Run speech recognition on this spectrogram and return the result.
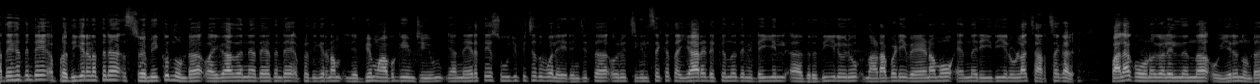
അദ്ദേഹത്തിന്റെ പ്രതികരണത്തിന് ശ്രമിക്കുന്നുണ്ട്. വൈകാതെ തന്നെ അദ്ദേഹത്തിന്റെ പ്രതികരണം ലഭ്യമാവുകയും ചെയ്യും. ഞാൻ നേരത്തെ സൂചിപ്പിച്ചതുപോലെ രഞ്ജിത്ത് ഒരു ചികിത്സയ്ക്ക് തയ്യാറെടുക്കുന്നതിനിടയിൽ ധൃതിയിലൊരു നടപടി വേണമോ എന്ന രീതിയിലുള്ള ചർച്ചകൾ പല കോണുകളിൽ നിന്ന് ഉയരുന്നുണ്ട്.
